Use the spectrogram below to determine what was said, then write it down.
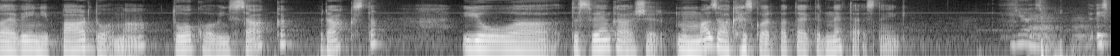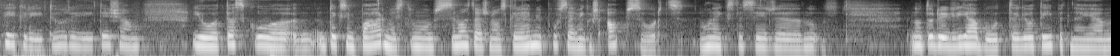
lai viņi pārdomā to, ko viņi saka, raksta. Jo tas vienkārši ir nu, mazākais, ko var pateikt, ir netaisnīgi. Jā, es, es piekrītu arī tiešām, jo tas, ko teiksim, pārmest mums nostāšanos Kremļa pusē, ir vienkārši absurds. Man liekas, tas ir. Nu, nu, tur ir jābūt ļoti īpatnējam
